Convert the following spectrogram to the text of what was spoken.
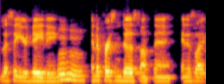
let's say you're dating Mm-hmm. and a person does something and it's like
